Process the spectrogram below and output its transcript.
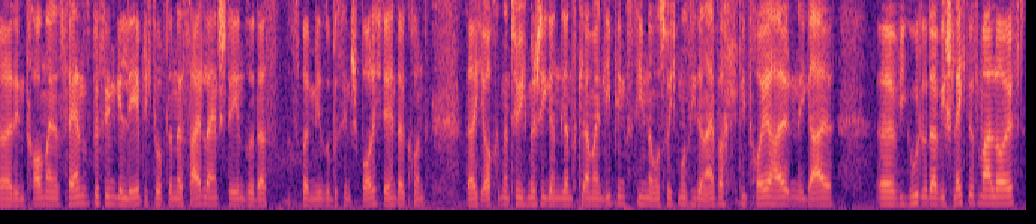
äh, den Traum eines Fans ein bisschen gelebt. Ich durfte an der Sideline stehen, so dass das bei mir so ein bisschen sportlich der Hintergrund. Da ich auch natürlich Michigan ganz klar mein Lieblingsteam, da muss ich, muss ich dann einfach die Treue halten, egal äh, wie gut oder wie schlecht es mal läuft.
